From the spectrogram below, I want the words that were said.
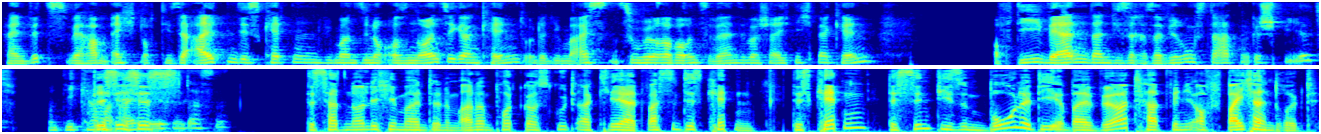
Kein Witz, wir haben echt noch diese alten Disketten, wie man sie noch aus den 90ern kennt, oder die meisten Zuhörer bei uns werden sie wahrscheinlich nicht mehr kennen. Auf die werden dann diese Reservierungsdaten gespielt und die kann Das man ist es. einlesen lassen. Das hat neulich jemand in einem anderen Podcast gut erklärt. Was sind Disketten? Disketten, das sind die Symbole, die ihr bei Word habt, wenn ihr auf Speichern drückt.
